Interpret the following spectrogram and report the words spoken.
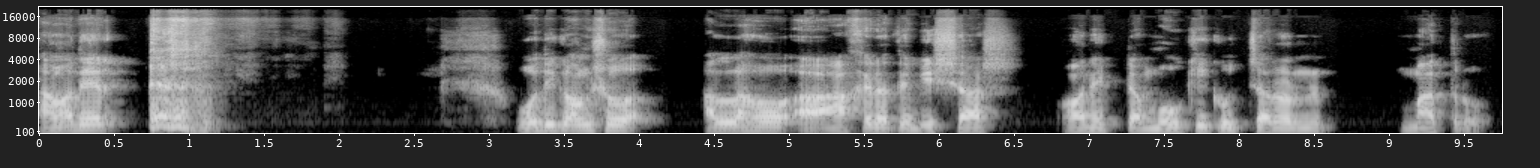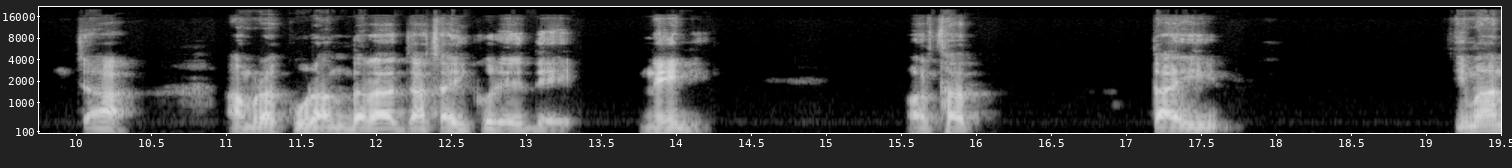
আমাদের অধিকাংশ আল্লাহ আখেরাতে বিশ্বাস, অনেকটা মৌখিক উচ্চারণ মাত্র, যা আমরা কোরআন দ্বারা যাচাই করে দেয় নেইনি। অর্থাৎ তাই ইমান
